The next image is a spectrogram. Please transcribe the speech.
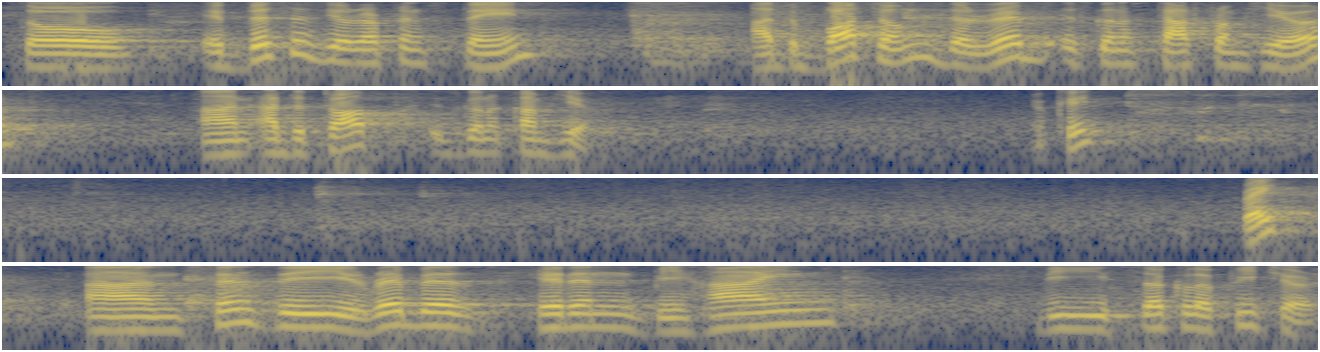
So if this is your reference plane, at the bottom the rib is going to start from here, and at the top is going to come here. Okay. right and since the rib is hidden behind the circular feature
